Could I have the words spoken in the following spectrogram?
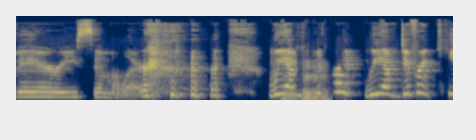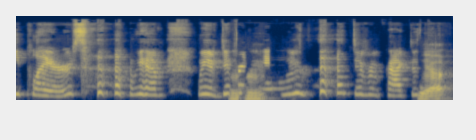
very similar. we have mm-hmm. different we have different key players. we have we have different mm-hmm. names, different practices. Yep.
